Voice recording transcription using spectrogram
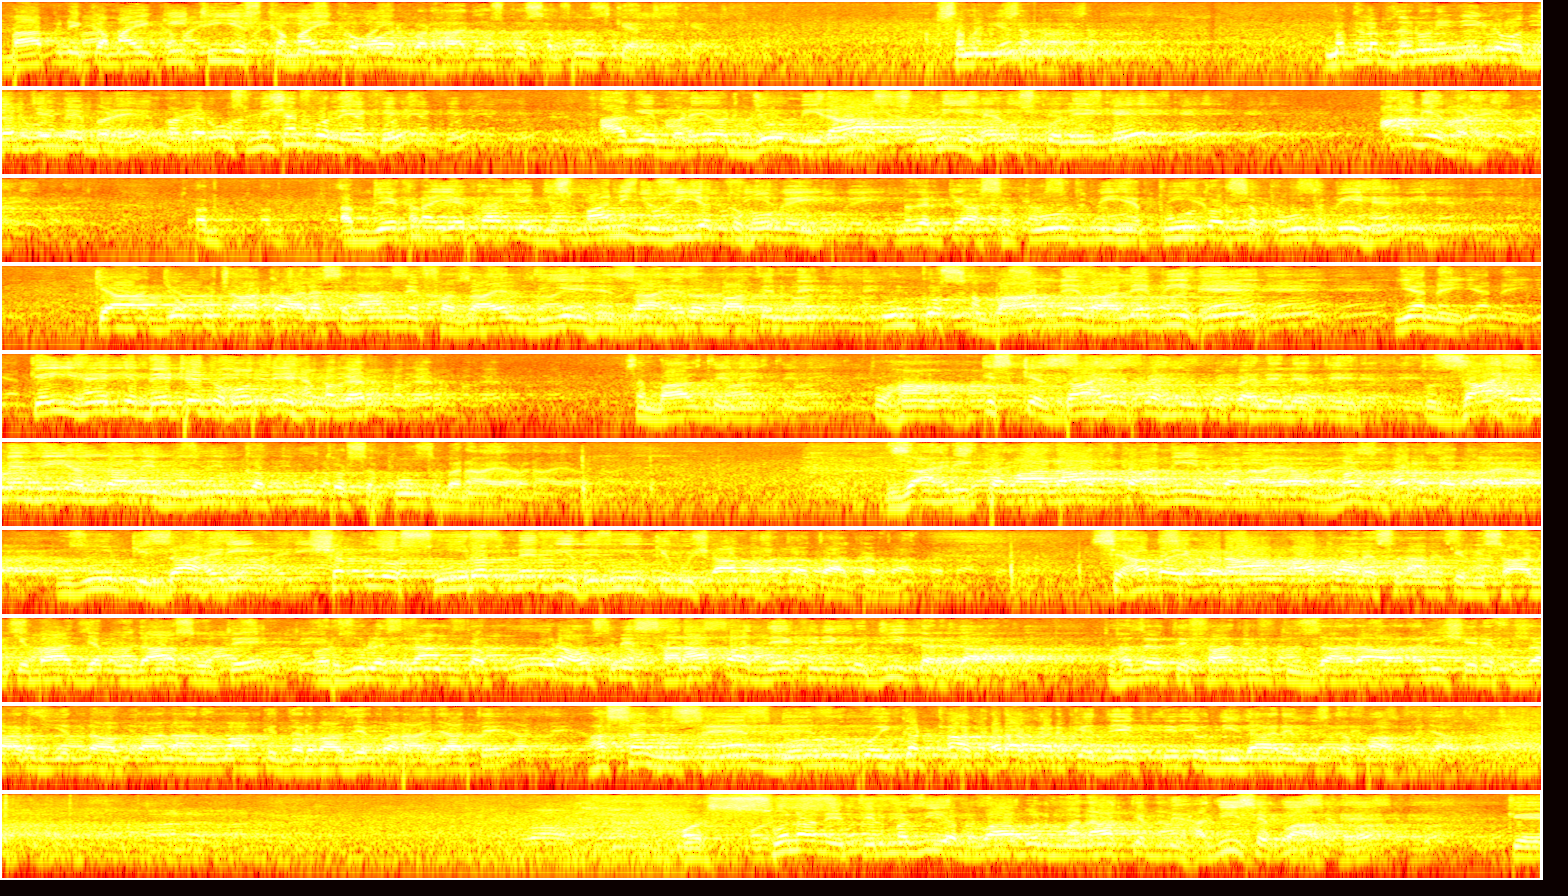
باپ نے کمائی کی تھی، اس کمائی کو اور بڑھا دے، اس کو سپوت کہتے ہیں۔ سمجھ گیا نا مطلب ضروری نہیں کہ وہ درجے میں بڑھے، مگر اس مشن کو لے کے آگے بڑھے اور جو میراث چھوڑی ہے، اس کو لے کے آگے بڑھے۔ اب اب دیکھنا یہ تھا کہ جسمانی جزیت تو ہو گئی، مگر کیا سپوت بھی ہیں؟ پوت اور سپوت بھی ہیں۔ کیا جو کچھ آقا علیہ السلام نے فضائل دیے ہیں ظاہر اور باطن میں، ان کو سنبھالنے والے بھی ہیں یا نہیں؟ کئی ہیں کہ بیٹے تو ہوتے ہیں مگر سنبھالتے نہیں۔ تو ہاں اس کے ظاہر پہلو کو پہلے لیتے ہیں۔ تو ظاہر میں بھی اللہ نے حضور کا پوت اور سپوت بنایا۔ ظاہری کمالات کا امین بنایا، مظہر بتایا، حضور کی ظاہری شکل و صورت میں بھی حضور کی مشابہت عطا کر دی صحابہ کرام، آقا علیہ السلام کے مثال کے بعد جب اداس ہوتے اور حضور علیہ السلام کا پورا حسن سراپا دیکھنے کو جی کرتا، تو حضرت فاطمۃ الزہرا اور علی شیر خدا رضی اللہ تعالیٰ عنما کے دروازے پر آ جاتے۔ حسن، حسین دونوں کو اکٹھا کھڑا کر کے دیکھتے تو دیدار مصطفیٰ ہو جاتا۔ اور سنن ترمزی ابواب المناقب میں حدیث پاک ہے کہ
